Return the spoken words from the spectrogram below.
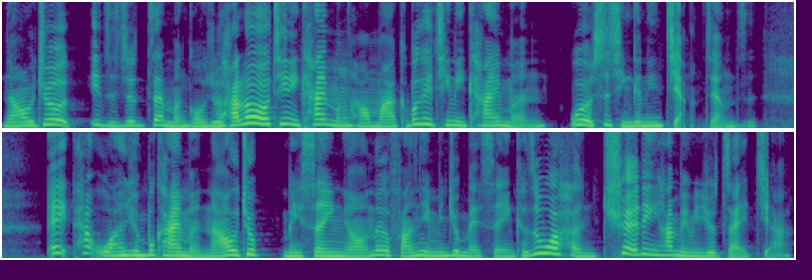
然后我就一直就在门口就 “hello”，请你开门好吗？可不可以请你开门？我有事情跟你讲，这样子。诶，他完全不开门，然后就没声音哦，那个房间里面就没声音。可是我很确定他明明就在家，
